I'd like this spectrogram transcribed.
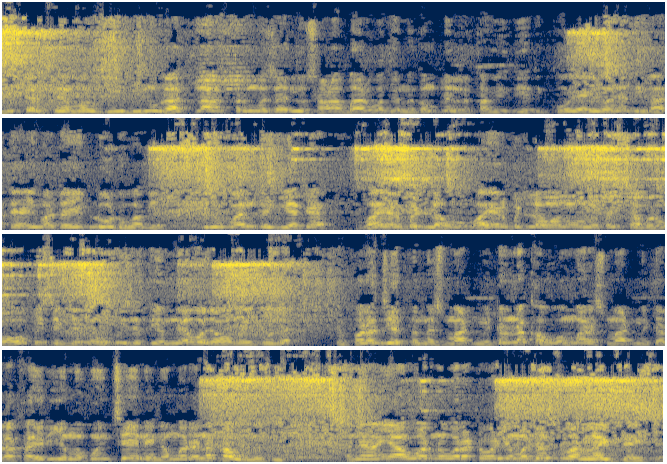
મીટર છે અમારું જીબીનું રાતના કર્મચારીઓ સાડા બાર વાગે અમે કમ્પ્લેન લખાવી દીધી હતી. કોઈ આવ્યા નથી. રાતે આવ્યા હતા એક દોઢ વાગે. એ લોકો એમ કહી ગયા કે વાયર બદલાવો. વાયર બદલાવાનું અમે પૈસા ભરવા ઓફિસે ગયા હતા. ઓફિસેથી અમને એવો જવાબ આપ્યો છે કે ફરજિયાત તમે સ્માર્ટ મીટર નખાવો. અમારે સ્માર્ટ મીટર આખા એરિયામાં કોઈ છે નહીં અમારે નખાવું નથી. અને અહીંયા અવારનવાર અઠવાડિયામાં દસ વાર લાઈટ જાય છે.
